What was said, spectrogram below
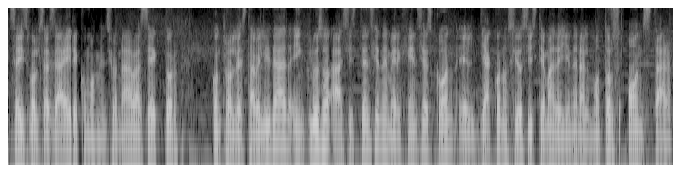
6 bolsas de aire, como mencionaba Héctor, control de estabilidad e incluso asistencia en emergencias con el ya conocido sistema de General Motors OnStar.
